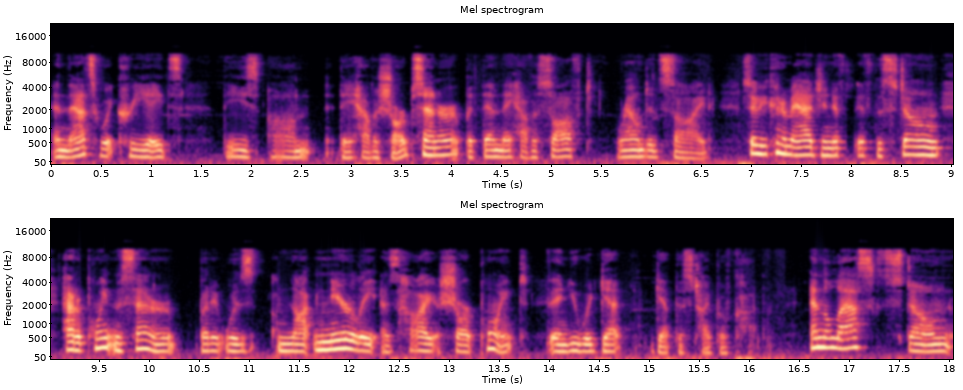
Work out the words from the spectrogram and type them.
and that's what creates these. Um, they have a sharp center, but then they have a soft, rounded side. So you can imagine if, if the stone had a point in the center, but it was not nearly as high a sharp point, then you would get, get this type of cut. And the last stone,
